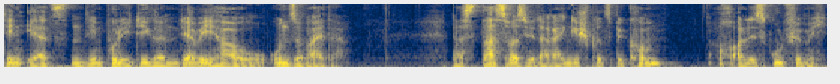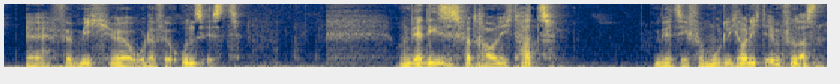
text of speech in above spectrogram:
den Ärzten, den Politikern, der WHO und so weiter. Dass das, was wir da reingespritzt bekommen, auch alles gut für mich, äh, für mich ja, oder für uns ist. Und wer dieses Vertrauen nicht hat, wird sich vermutlich auch nicht impfen lassen.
